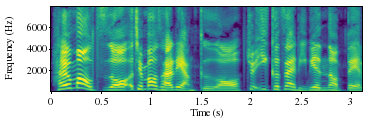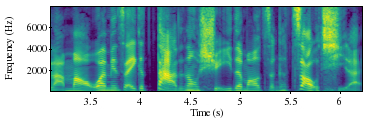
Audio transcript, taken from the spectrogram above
还有帽子哦，而且帽子还两个哦，就一个在里面那种贝拉帽，外面再一个大的那种雪衣的帽子，整个罩。抱起来，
